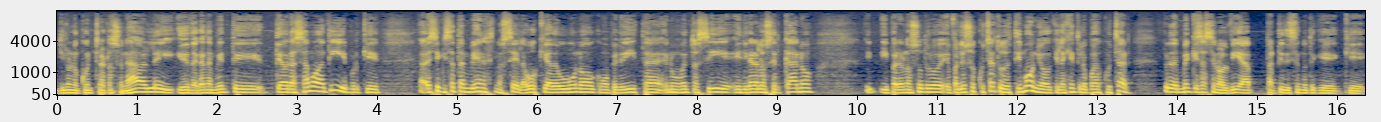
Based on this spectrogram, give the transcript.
y uno lo encuentra razonable y, desde acá también te, te abrazamos a ti porque a veces quizás también, no sé, la búsqueda de uno como periodista en un momento así es llegar a los cercanos y, para nosotros es valioso escuchar tu testimonio, que la gente lo pueda escuchar, pero también quizás se nos olvida partir diciéndote que, que,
